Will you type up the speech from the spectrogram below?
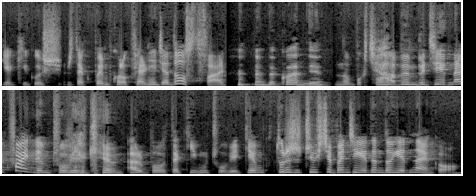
jakiegoś, że tak powiem kolokwialnie, dziadostwa. Dokładnie. No bo chciałabym być jednak fajnym człowiekiem, albo takim człowiekiem, który rzeczywiście będzie jeden do jednego.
